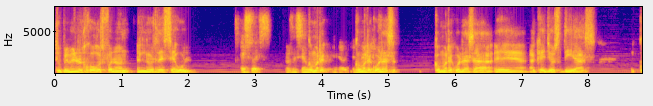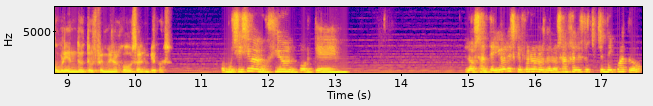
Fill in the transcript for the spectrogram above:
Tus primeros juegos fueron los de Seúl. Eso es, los de Seúl. ¿Cómo, recuerdas, cómo recuerdas a, eh, aquellos días cubriendo tus primeros Juegos Olímpicos? Con muchísima emoción, porque los anteriores, que fueron los de Los Ángeles 84,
